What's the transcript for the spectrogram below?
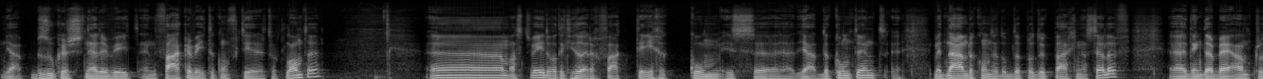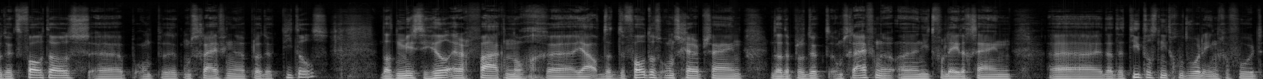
ja, bezoekers sneller weet en vaker weet te converteren tot klanten. Um, als tweede wat ik heel erg vaak tegenkom is uh, ja, de content. Met name de content op de productpagina zelf. Uh, denk daarbij aan productfoto's, productomschrijvingen, producttitels. Dat mist heel erg vaak nog, ja, of dat de foto's onscherp zijn, dat de productomschrijvingen niet volledig zijn, uh, dat de titels niet goed worden ingevoerd.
